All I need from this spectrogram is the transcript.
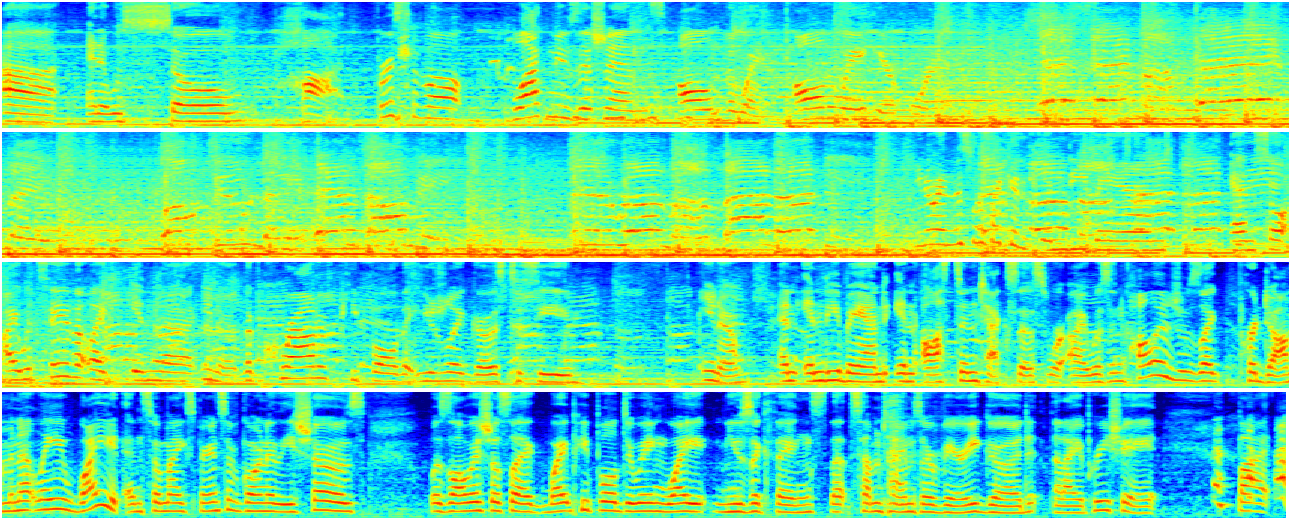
Uh, and it was so hot. First of all, black musicians all the way, all the way here for it. This was like an indie band, and so I would say that like in the you know the crowd of people that usually goes to see you know, an indie band in Austin, Texas, where I was in college, was like predominantly white. And so my experience of going to these shows was always just like white people doing white music things that sometimes are very good that I appreciate. But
